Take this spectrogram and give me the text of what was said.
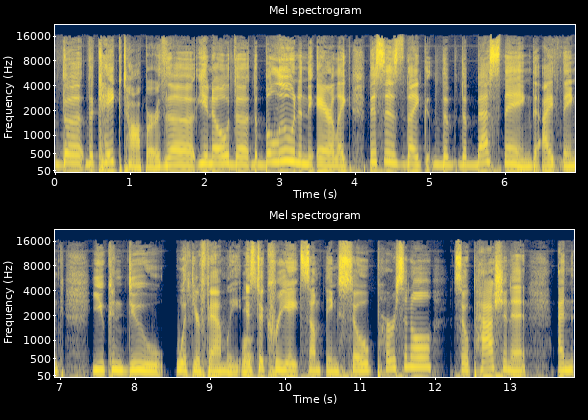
the the cake topper, the you know the the balloon in the air. Like this is like the the best thing that I think you can do with your family is to create something so personal, so passionate, and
